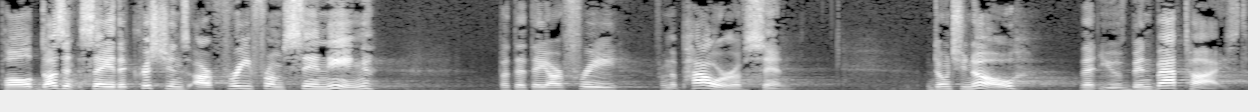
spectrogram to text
Paul doesn't say that Christians are free from sinning, but that they are free from the power of sin. Don't you know that you've been baptized?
